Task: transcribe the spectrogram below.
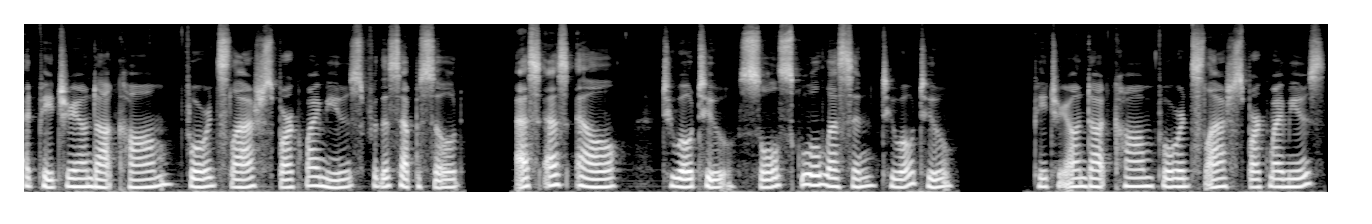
at patreon.com forward slash spark my muse for this episode, SSL 202, Soul School Lesson 202 patreon.com forward slash spark my muse.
